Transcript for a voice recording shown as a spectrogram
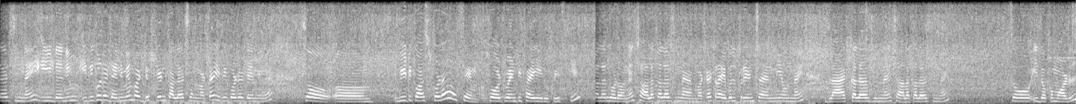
colours ఉన్నాయి. ఈ డెనిమ్ ఇది కూడా డెనిమే బట్ డిఫరెంట్ కలర్స్ అనమాట ఇది కూడా డెనిమే సో వీటి కాస్ట్ కూడా సేమ్ ఫోర్ ట్వంటీ ఫైవ్ రూపీస్కి. కలర్ కూడా ఉన్నాయి. చాలా కలర్స్ ఉన్నాయి అనమాట ట్రైబల్ ప్రింట్స్ అన్నీ ఉన్నాయి. బ్లాక్ కలర్స్ ఉన్నాయి. చాలా కలర్స్ ఉన్నాయి. సో ఇదొక మోడల్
